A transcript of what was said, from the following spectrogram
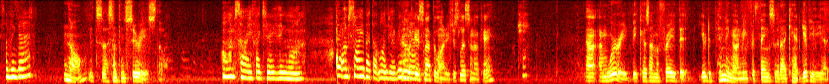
Something bad? No, it's uh, something serious, though. Oh, I'm sorry if I did anything wrong. Oh, I'm sorry about that laundry. I really No, am. it's not the laundry. Just listen, okay? Okay. Now, I'm worried because I'm afraid that you're depending on me for things that I can't give you yet.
